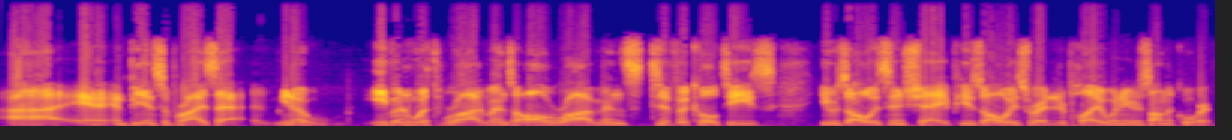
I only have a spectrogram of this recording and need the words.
uh, and, and, being surprised that you know even with Rodman's all Rodman's difficulties he was always in shape he was always ready to play when he was on the court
